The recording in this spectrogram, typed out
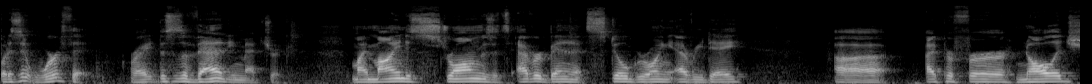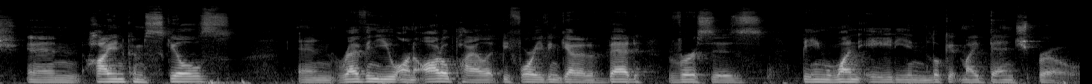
but is it worth it? Right? This is a vanity metric. My mind is as strong as it's ever been, and it's still growing every day. Uh, I prefer knowledge and high income skills and revenue on autopilot before I even get out of bed versus being 180 and look at my bench, bro.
